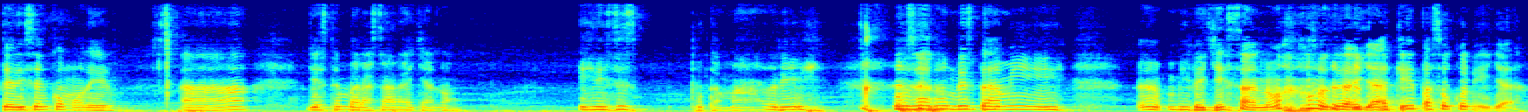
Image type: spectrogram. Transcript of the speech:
te dicen como de, ah, ya está embarazada, ya no. Y dices, puta madre, o sea, ¿dónde está mi, eh, mi belleza, no? O sea, ya, ¿qué pasó con ella?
